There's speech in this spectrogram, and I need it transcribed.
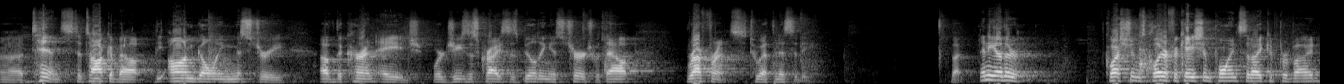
uh, tense to talk about the ongoing mystery of the current age where Jesus Christ is building his church without reference to ethnicity. But any other questions, clarification points that I could provide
